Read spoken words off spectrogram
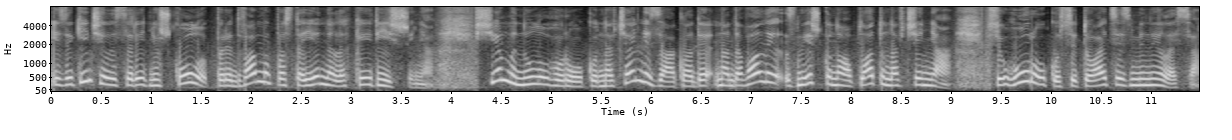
і закінчили середню школу, перед вами постає нелегке рішення. Ще минулого року навчальні заклади надавали знижку на оплату навчання. Цього року ситуація змінилася.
